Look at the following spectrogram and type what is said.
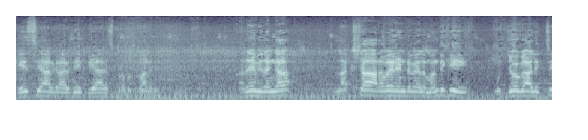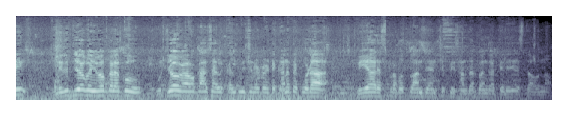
కేసీఆర్ గారిది బీఆర్ఎస్ ప్రభుత్వానిది. అదేవిధంగా లక్ష అరవై రెండు వేల మందికి ఉద్యోగాలు ఇచ్చి నిరుద్యోగ యువకులకు ఉద్యోగ అవకాశాలు కల్పించినటువంటి ఘనత కూడా బీఆర్ఎస్ ప్రభుత్వానికి అని చెప్పి సందర్భంగా తెలియజేస్తా ఉన్నాం.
